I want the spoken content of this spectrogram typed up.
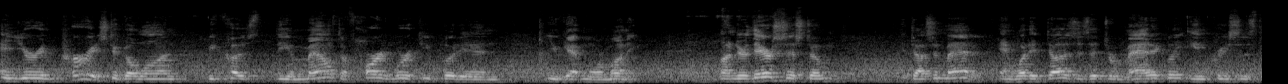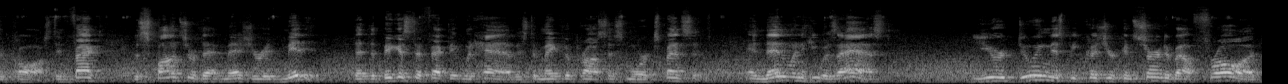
and you're encouraged to go on because the amount of hard work you put in, you get more money. Under their system, it doesn't matter. And what it does is it dramatically increases the cost. In fact, the sponsor of that measure admitted that the biggest effect it would have is to make the process more expensive. And then when he was asked, you're doing this because you're concerned about fraud,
